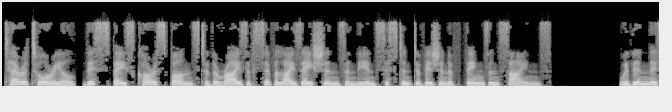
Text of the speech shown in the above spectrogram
Territorial – This space corresponds to the rise of civilizations and the insistent division of things and signs. Within this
